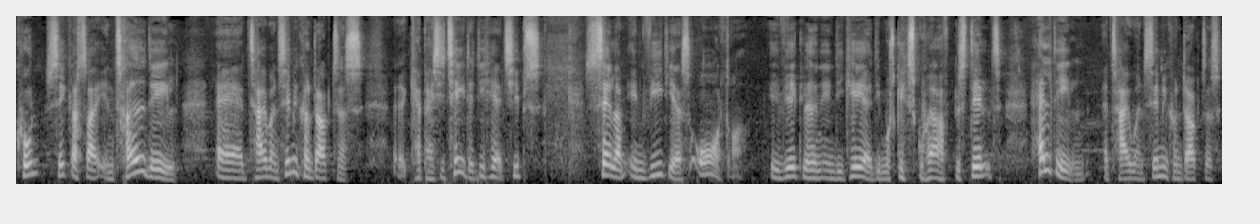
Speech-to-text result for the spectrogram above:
kun sikret sig en tredjedel af Taiwan Semiconductors øh, kapacitet af de her chips, selvom Nvidias ordre i virkeligheden indikerer, at de måske skulle have haft bestilt halvdelen af Taiwan Semiconductors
